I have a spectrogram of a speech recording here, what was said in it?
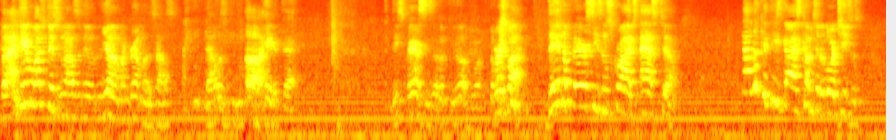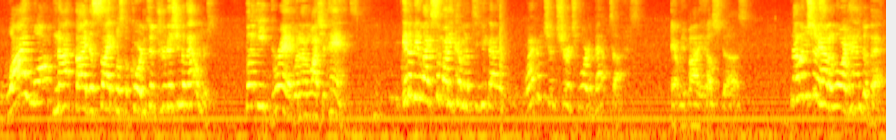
But I did watch this when I was young, my grandmother's house. That was, oh, I hated that. These Pharisees will hook you up, boy. The verse 5. Then the Pharisees and scribes asked him, Now look at these guys come to the Lord Jesus. Why walk not thy disciples according to the tradition of elders, but eat bread when I'm washing hands? It'll be like somebody coming up to you guys, why don't your church water baptize? Everybody else does. Now let me show you how the Lord handled that.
